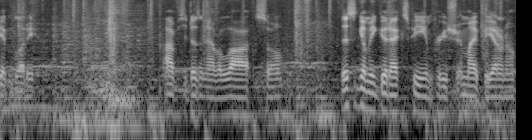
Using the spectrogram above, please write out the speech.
Getting bloody. Obviously doesn't have a lot, so this is gonna be good XP. I'm pretty sure it might be. I don't know.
